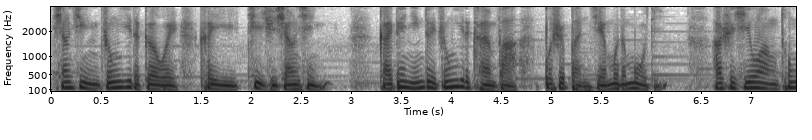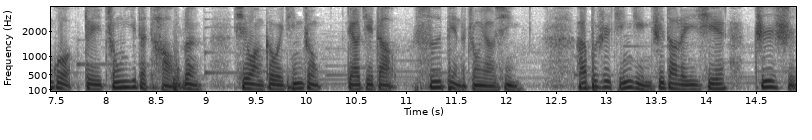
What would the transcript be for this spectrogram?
相信中医的各位可以继续相信，改变您对中医的看法不是本节目的目的，而是希望通过对中医的讨论，希望各位听众了解到思辨的重要性，而不是仅仅知道了一些知识，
